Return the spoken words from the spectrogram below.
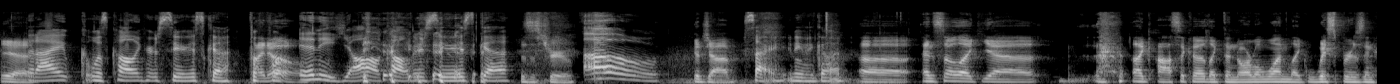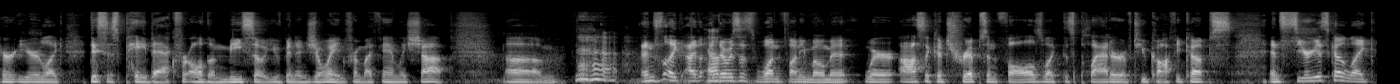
Yeah. that I was calling her Siriuska before I know. any y'all called her Siriuska. This is true. Oh, Good job. sorry. Anyway, go on. Uh, and so like yeah, like Asuka, like the normal one, like whispers in her ear, like this is payback for all the miso you've been enjoying from my family shop. Um, and it's like I, there was this one funny moment where Asuka trips and falls like this platter of two coffee cups, and Siriuska like.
